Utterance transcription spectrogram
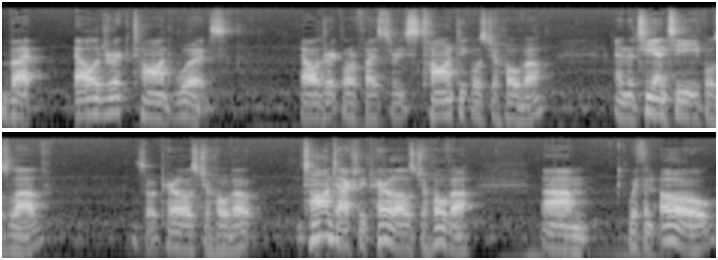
but Eldrick Tont Woods. Eldrick glorifies three. Tont equals Jehovah. And the TNT equals love. So it parallels Jehovah. Tont actually parallels Jehovah. Um, with an O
